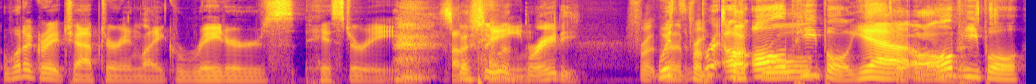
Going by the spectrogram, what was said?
What a great chapter in like Raiders history. especially with. Brady. For, With from Bra- of all people, yeah, of all all people,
